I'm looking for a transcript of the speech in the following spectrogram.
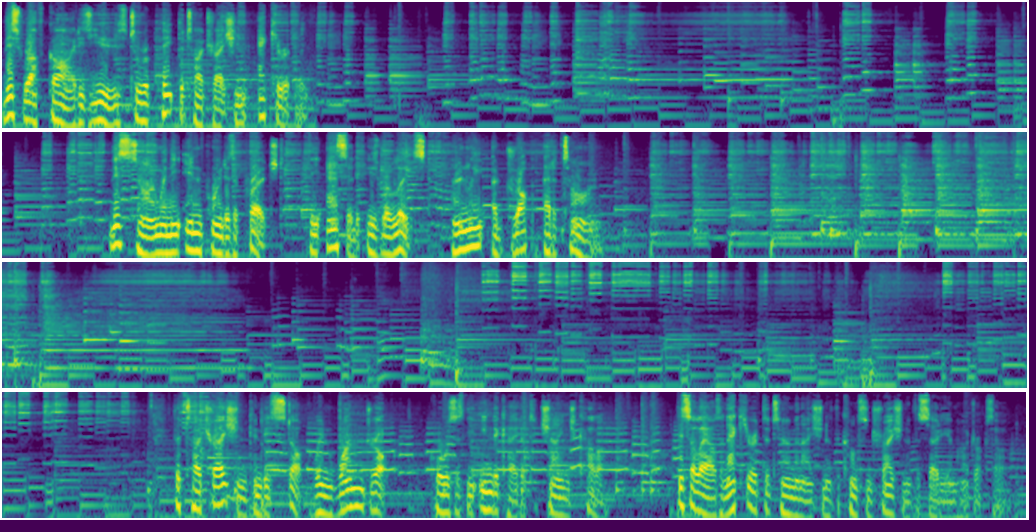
This rough guide is used to repeat the titration accurately. This time when the endpoint is approached, the acid is released, only a drop at a time. The titration can be stopped when one drop causes the indicator to change colour. This allows an accurate determination of the concentration of the sodium hydroxide.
